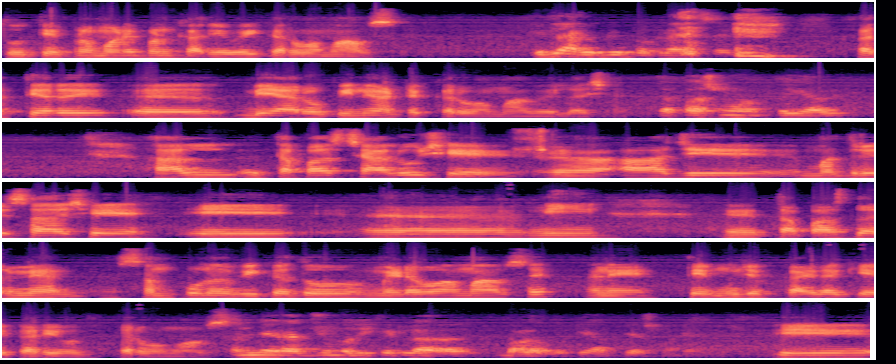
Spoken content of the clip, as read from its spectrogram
તો તે પ્રમાણે પણ કાર્યવાહી કરવામાં આવશે. કેટલા આરોપીઓ પકડાયા અત્યારે બે આરોપીને અટક કરવામાં આવેલા છે. તપાસમાં કઈ આવી હાલ તપાસ ચાલુ છે. આ જે મદ્રેસા છે એ ની અ, તપાસ દરમિયાન સંપૂર્ણ વિગતો મેળવવામાં આવશે અને તે મુજબ કાયદાકીય કાર્યવાહી કરવામાં આવશે. અન્ય રાજ્યોમાંથી કેટલા બાળકો ત્યાં અભ્યાસ માટે? એ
